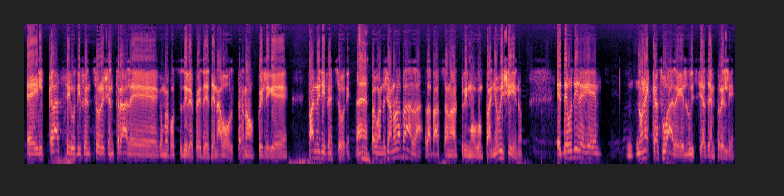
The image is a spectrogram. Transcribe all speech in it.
è il classico difensore centrale, come posso dire Fede, di una volta, no? quelli che fanno i difensori, eh? sì. poi quando hanno la palla la passano al primo compagno vicino e devo dire che non è casuale che lui stia sempre lì.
